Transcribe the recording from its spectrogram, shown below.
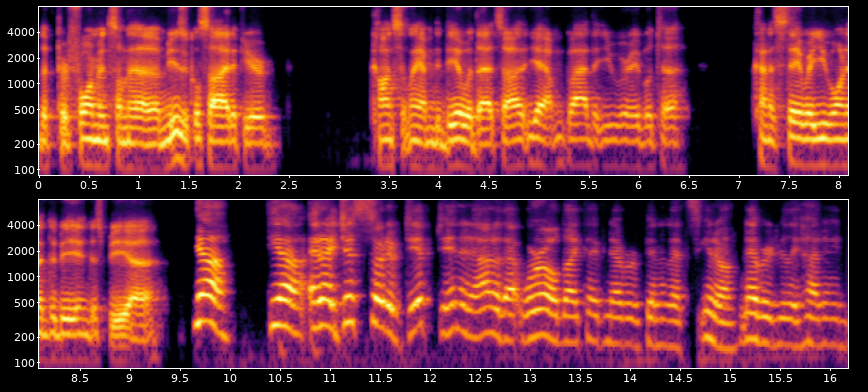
the performance on the musical side if you're constantly having to deal with that. So yeah i'm glad that you were able to kind of stay where you wanted to be and just be a yeah yeah and i just sort of dipped in and out of that world like i've never been in that you know never really had any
